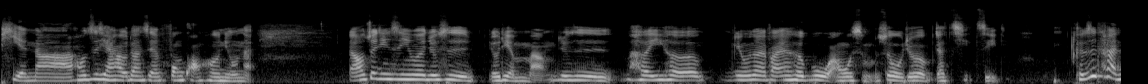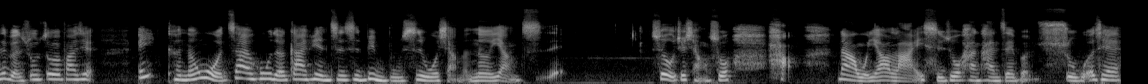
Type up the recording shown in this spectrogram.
片啊，然后之前还有一段时间疯狂喝牛奶。然后最近是因为就是有点忙，就是喝一喝牛奶，发现喝不完或什么，所以我就会比较节制一点。可是看这本书之后发现，哎，可能我在乎的钙片知识并不是我想的那样子，哎。所以我就想说，好，那我要来实做看看这本书。而且，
